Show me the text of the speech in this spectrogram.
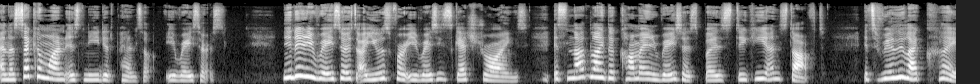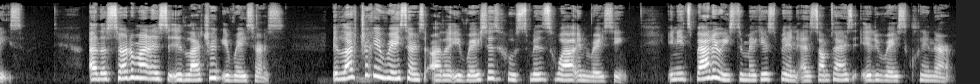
And the second one is kneaded pencil erasers. Kneaded erasers are used for erasing sketch drawings. It's not like the common erasers, but it's sticky and soft. It's really like clays. And the third one is electric erasers. Electric erasers are the erasers who spins while erasing. It needs batteries to make it spin and sometimes it erases cleaner.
